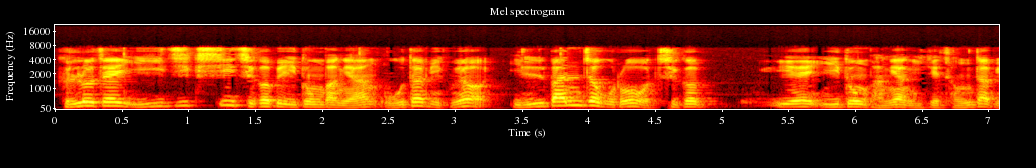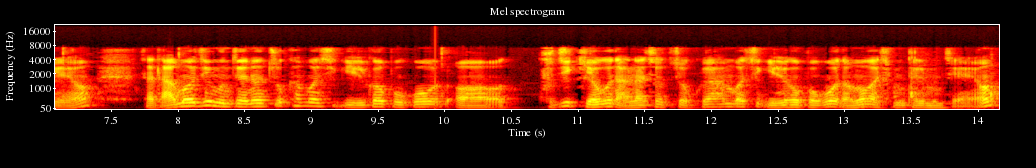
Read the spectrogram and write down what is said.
근로자의 이직 시 직업의 이동 방향 오답이고요. 일반적으로 직업 의 이동 방향 이게 정답이에요. 자 나머지 문제는 쭉 한 번씩 읽어보고 어, 굳이 기억은 안 하셔도 좋고요. 한 번씩 읽어보고 넘어가시면 될 문제예요.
